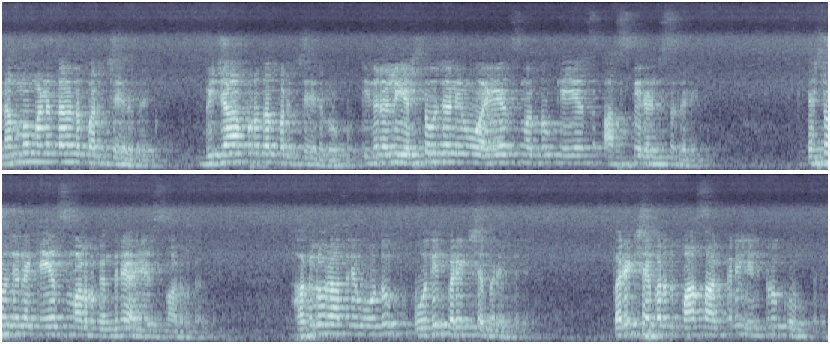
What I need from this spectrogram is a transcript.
ನಮ್ಮ ಮನೆತನದ ಪರಿಚಯ ಇರಬೇಕು. ಬಿಜಾಪುರದ ಪರಿಚಯ ಇರಬೇಕು. ಇದರಲ್ಲಿ ಎಷ್ಟೋ ಜನ ನೀವು ಐ ಎಸ್ ಮತ್ತು ಕೆ ಎಸ್ ಆಸ್ಪಿರೆಂಟ್ಸ್ ಅದರಿ. ಎಷ್ಟೋ ಜನ ಕೆ ಎಸ್ ಮಾಡ್ಬೇಕಂದ್ರೆ ಐ ಎಸ್ ಮಾಡ್ಬೇಕಂದ್ರೆ. ಹಗಲು ರಾತ್ರಿ ಓದು, ಓದಿ ಪರೀಕ್ಷೆ ಬರೀತೀರಿ. ಪರೀಕ್ಷೆ ಬರೆದು ಪಾಸ್ ಆಗ್ತೀರಿ ಇಂಟ್ರ್ಯೂಗೆ ಹೋಗ್ತೀರಿ.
